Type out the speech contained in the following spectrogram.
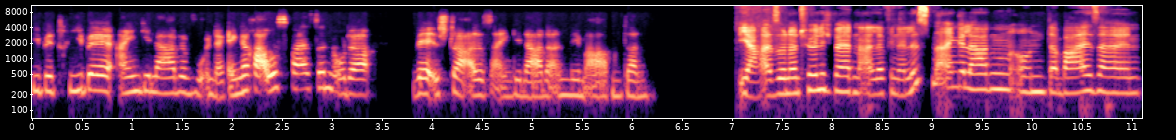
die Betriebe eingeladen, wo in der engere Auswahl sind oder wer ist da alles eingeladen an dem Abend dann? Ja, also natürlich werden alle Finalisten eingeladen und dabei sein,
